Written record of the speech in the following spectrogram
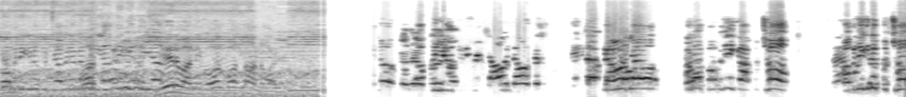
ਪਬਲਿਕ ਨੂੰ ਪੁੱਛੋ ਵੀਰੇ ਮੈਂ ਕੀ ਗਲਤੀ ਕੀਤੀ ਆ। ਮਿਹਰਬਾਨੀ ਬਹੁਤ ਬਹੁਤ ਧੰਨਵਾਦ। ਜਾਓ ਜਾਓ ਕਿਉਂ ਜਾਓ ਅਰੇ ਪਬਲਿਕ ਆ ਪੁੱਛੋ। ਪਬਲਿਕ ਨੂੰ ਪੁੱਛੋ।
